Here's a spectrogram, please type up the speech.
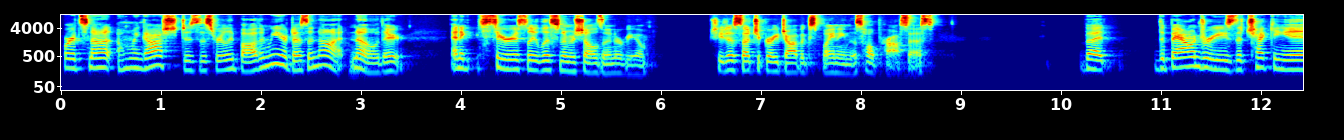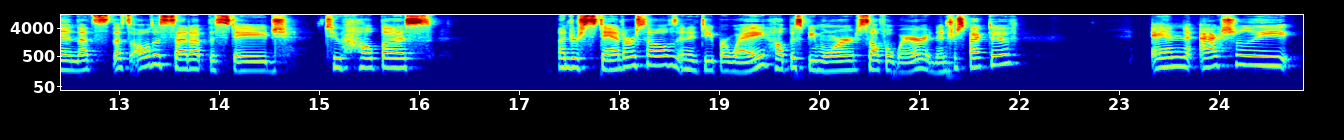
where it's not, oh my gosh, does this really bother me or does it not? No, they're, and uh, seriously, listen to Michelle's interview. She does such a great job explaining this whole process. But the boundaries, the checking in, that's that's all to set up the stage to help us understand ourselves in a deeper way, help us be more self-aware and introspective, and actually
